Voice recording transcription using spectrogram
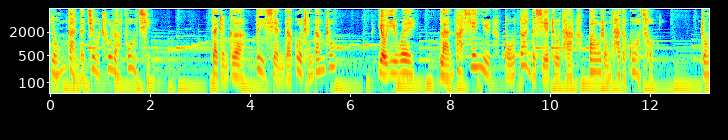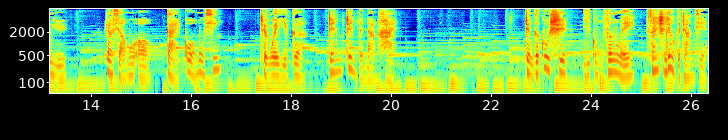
勇敢地救出了父亲。在整个历险的过程当中，有一位蓝发仙女不断地协助他，包容他的过错，终于让小木偶改过木新，成为一个真正的男孩。整个故事一共分为三十六个章节。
